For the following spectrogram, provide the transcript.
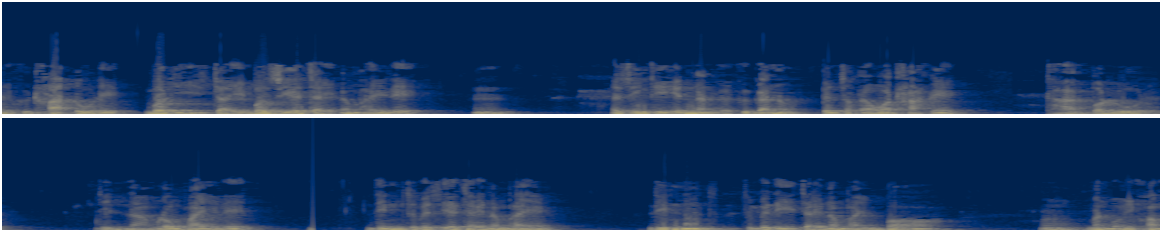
นี่คือธาตุดูดิบ่ดีใจบ่เสียใจน้ำไผ่ดิอืมไอ้สิ่งที่เห็นนั่นก็คือกันเป็นสภาวะธาตุนี่ธาตุบอลูดินน้ำลมไฟนี่ดินจะไปเสียใจน้ำไผ่ดินจะไปดีใจน้ำไผ่บ่ มันบ่มีความ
